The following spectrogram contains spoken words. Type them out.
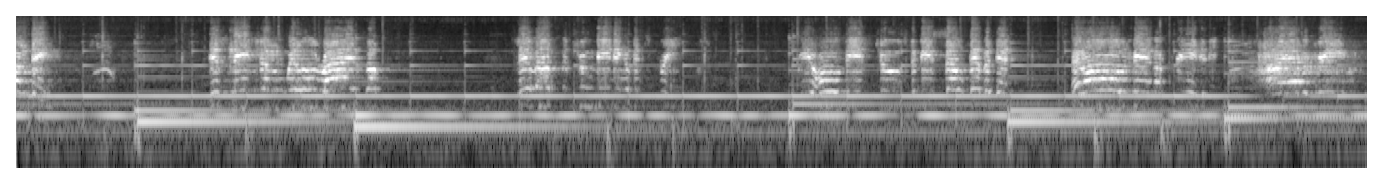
one day. This nation will rise up, live out the true meaning of its creed. We hold these truths to be self-evident that all men are created equal. I have a dream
